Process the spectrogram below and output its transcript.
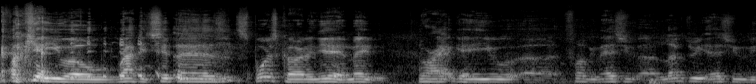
if I gave you a rocket ship ass sports car, then yeah, maybe. Right. I Right. gave you a fucking SU, a luxury SUV.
